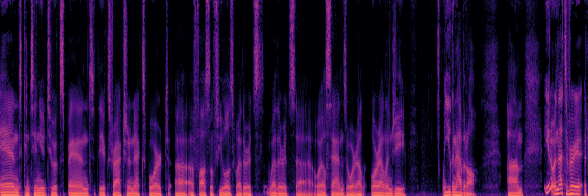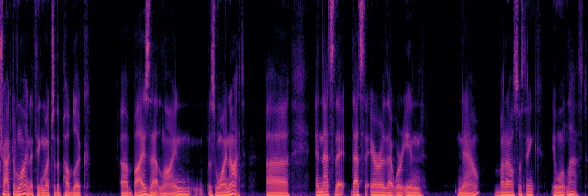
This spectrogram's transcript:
and continue to expand the extraction and export uh, of fossil fuels, whether it's whether it's uh, oil sands or L- or LNG. You can have it all, um, you know, and that's a very attractive line. I think much of the public uh, buys that line. Because why not? Uh, and that's the that's the era that we're in now. But I also think it won't last.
